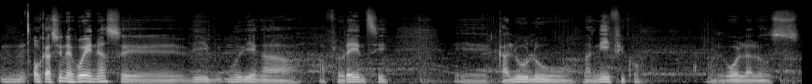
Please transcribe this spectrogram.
mm, ocasiones buenas, eh, vi muy bien a, Florenzi, eh, Calulu magnífico, con el gol a los,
